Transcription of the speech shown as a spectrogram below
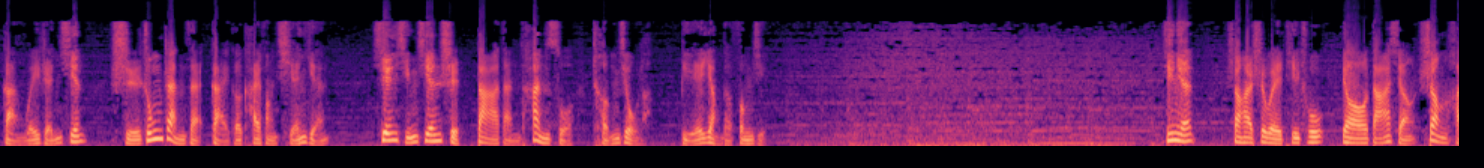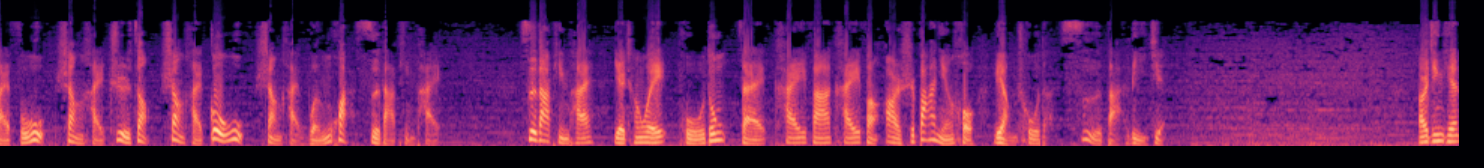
敢为人先，始终站在改革开放前沿，先行先试，大胆探索，成就了别样的风景。今年，上海市委提出要打响上海服务、上海制造、上海购物、上海文化四大品牌。四大品牌也成为浦东在开发开放二十八年后亮出的四把利剑。而今天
